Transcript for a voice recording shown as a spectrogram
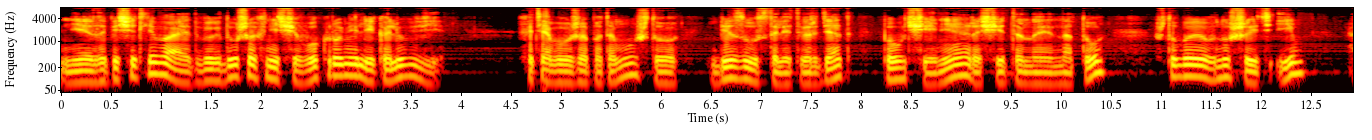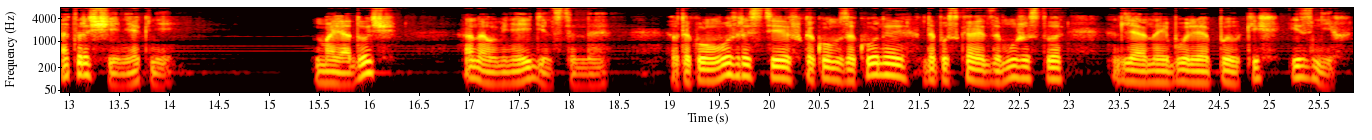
не запечатлевает в их душах ничего, кроме лика любви. Хотя бы уже потому, что без устали твердят поучения, рассчитанные на то, чтобы внушить им отвращение к ней. Моя дочь, она у меня единственная, в таком возрасте, в каком законы допускают замужество для наиболее пылких из них.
